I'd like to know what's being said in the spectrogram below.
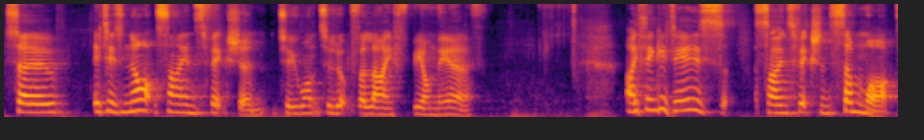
So it is not science fiction to want to look for life beyond the Earth. I think it is science fiction somewhat,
